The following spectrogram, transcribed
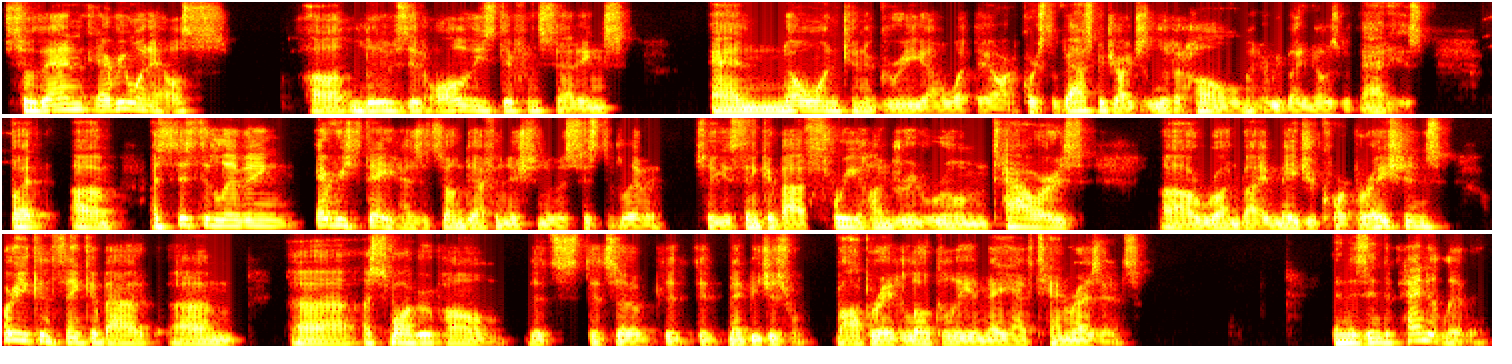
So then everyone else uh, lives in all of these different settings, and no one can agree on what they are. Of course, the vast majority just live at home, and everybody knows what that is. But um, assisted living, every state has its own definition of assisted living. So you think about 300 room towers uh, run by major corporations, or you can think about um, uh, a small group home that's that's a that, that maybe just operated locally and may have 10 residents. Then there's independent living,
